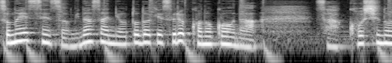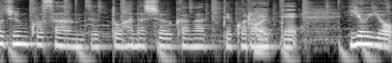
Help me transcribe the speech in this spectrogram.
そのエッセンスを皆さんにお届けするこのコーナー。さあ越野純子さんずっとお話を伺ってこられて、い、よいよ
